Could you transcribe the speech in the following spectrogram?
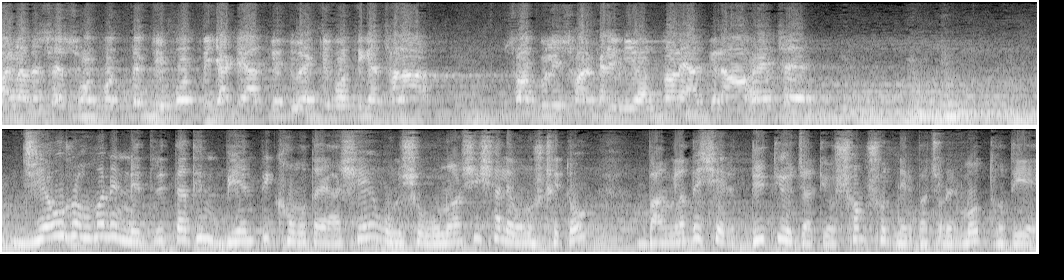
বাংলাদেশের প্রত্যেকটি পত্রিকাকে আজকে দু একটি পত্রিকা ছাড়া সবগুলি সরকারি নিয়ন্ত্রণে আজকে নেওয়া হয়েছে। জিয়াউর রহমানের নেতৃত্বাধীন বিএনপি ক্ষমতায় আসে উনিশশো উনআশি সালে অনুষ্ঠিত বাংলাদেশের দ্বিতীয় জাতীয় সংসদ নির্বাচনের মধ্য দিয়ে।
